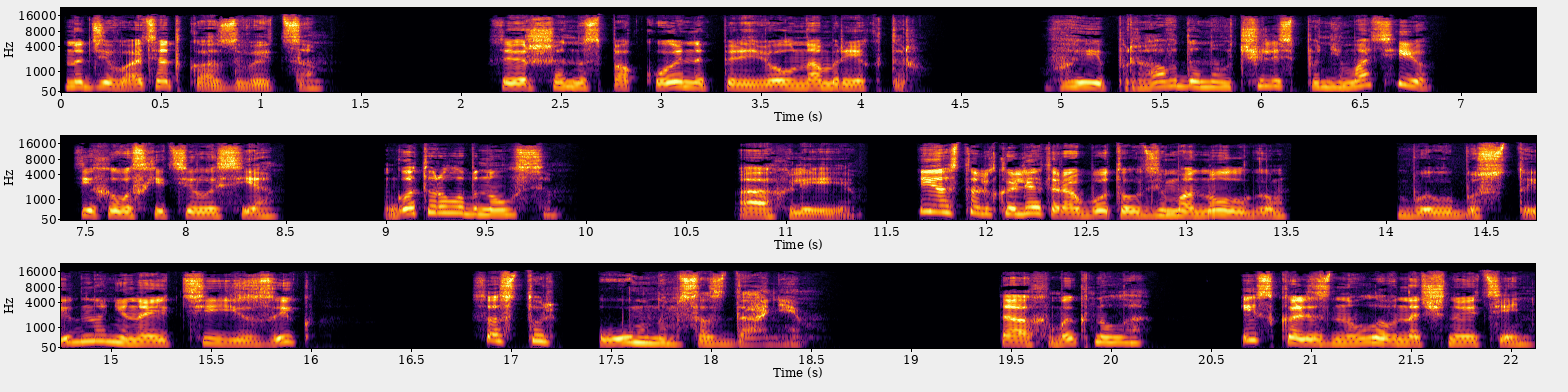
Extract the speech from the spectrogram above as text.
надевать отказывается. Совершенно спокойно перевел нам ректор. «Вы и правда научились понимать ее? Тихо восхитилась я. Готер улыбнулся. Ах, Лея, я столько лет работал демонологом. Было бы стыдно не найти язык со столь умным созданием. Та хмыкнула и скользнула в ночную тень.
